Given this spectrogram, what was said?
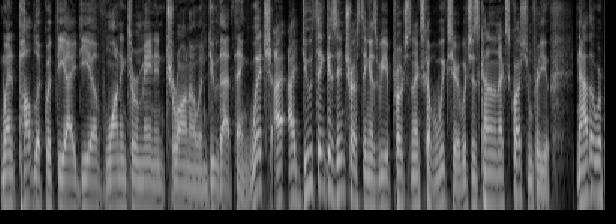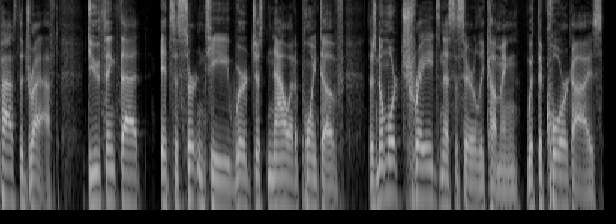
went public with the idea of wanting to remain in Toronto and do that thing, which I, I do think is interesting as we approach the next couple weeks here, which is kind of the next question for you. Now that we're past the draft, do you think that it's a certainty we're just now at a point of there's no more trades necessarily coming with the core guys.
